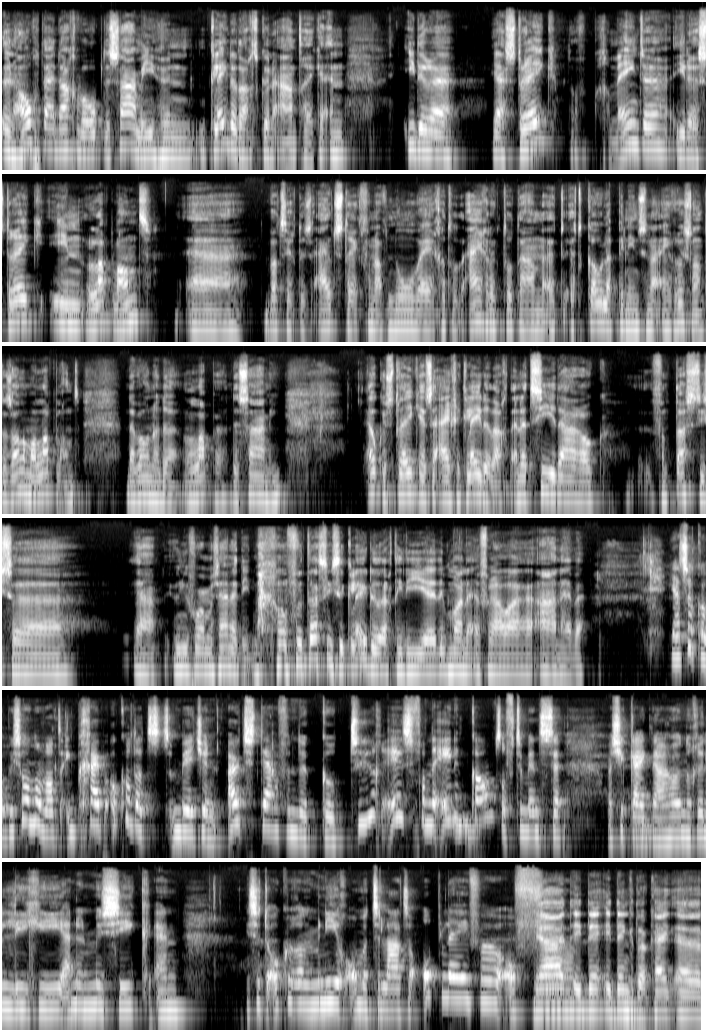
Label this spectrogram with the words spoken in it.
een hoogtijdag waarop de Sami hun klederdracht kunnen aantrekken. En iedere ja, streek of gemeente, iedere streek in Lapland, uh, wat zich dus uitstrekt vanaf Noorwegen tot eigenlijk tot aan het, het Kola-peninsula in Rusland. Dat is allemaal Lapland. Daar wonen de Lappen, de Sami. Elke streek heeft zijn eigen klederdracht. En dat zie je daar ook fantastische ja, uniformen zijn het niet, maar fantastische klederdracht die die, die mannen en vrouwen aan hebben. Ja, het is ook wel bijzonder, want ik begrijp ook al dat het een beetje een uitstervende cultuur is van de ene kant. Of tenminste, als je kijkt naar hun religie en hun muziek. En is het ook weer een manier om het te laten opleven? Of, ja, uh... ik, denk, ik denk het ook. Kijk, uh,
